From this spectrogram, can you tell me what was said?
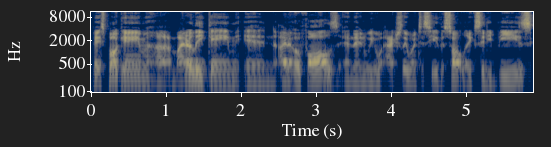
baseball game, uh, minor league game in Idaho Falls, and then we actually went to see the Salt Lake City Bees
